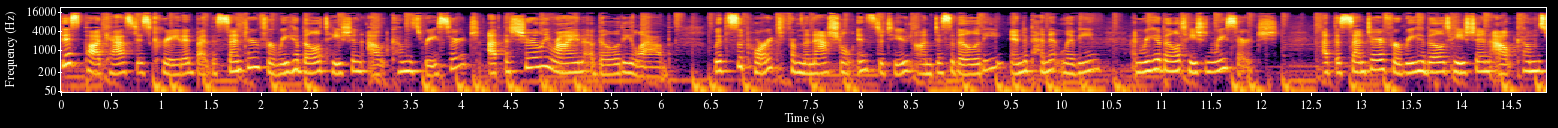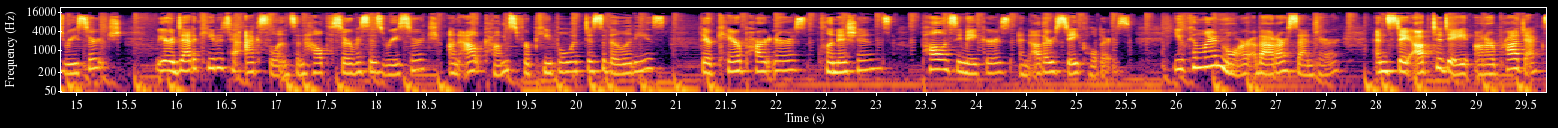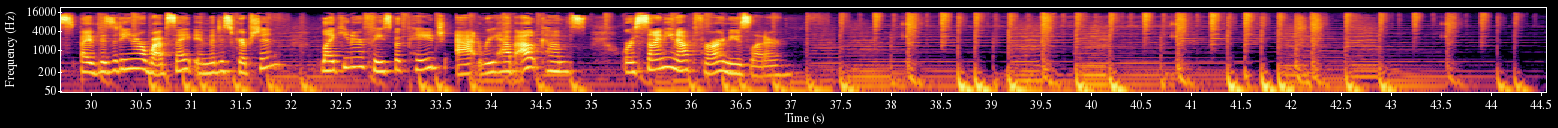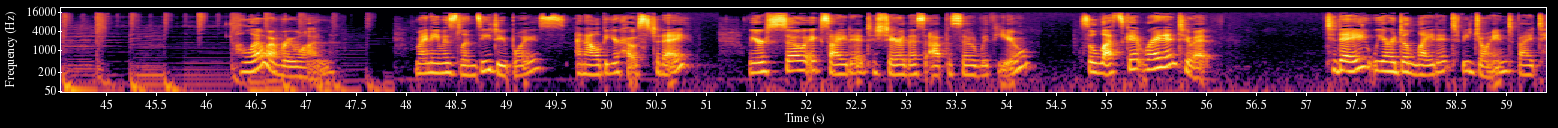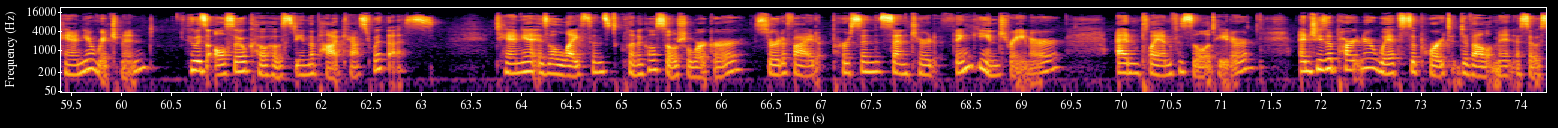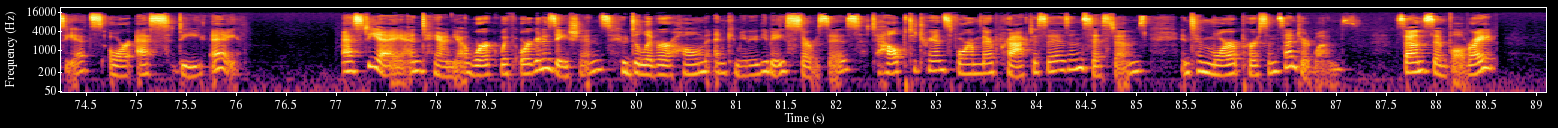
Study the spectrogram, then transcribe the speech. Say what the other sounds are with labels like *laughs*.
This podcast is created by the Center for Rehabilitation Outcomes Research at the Shirley Ryan AbilityLab, with support from the National Institute on Disability, Independent Living, and Rehabilitation Research. At the Center for Rehabilitation Outcomes Research, we are dedicated to excellence in health services research on outcomes for people with disabilities, their care partners, clinicians, policymakers, and other stakeholders. You can learn more about our center and stay up to date on our projects by visiting our website in the description, liking our Facebook page at Rehab Outcomes, or signing up for our newsletter. Hello, everyone. My name is Lindsay Dubois, and I'll be your host today. We are so excited to share this episode with you. So let's get right into it. Today, we are delighted to be joined by Tanya Richmond, who is also co hosting the podcast with us. Tanya is a licensed clinical social worker, certified person centered thinking trainer, and plan facilitator, and she's a partner with Support Development Associates, or SDA. SDA and Tanya work with organizations who deliver home and community based services to help to transform their practices and systems into more person centered ones. Sounds simple, right?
